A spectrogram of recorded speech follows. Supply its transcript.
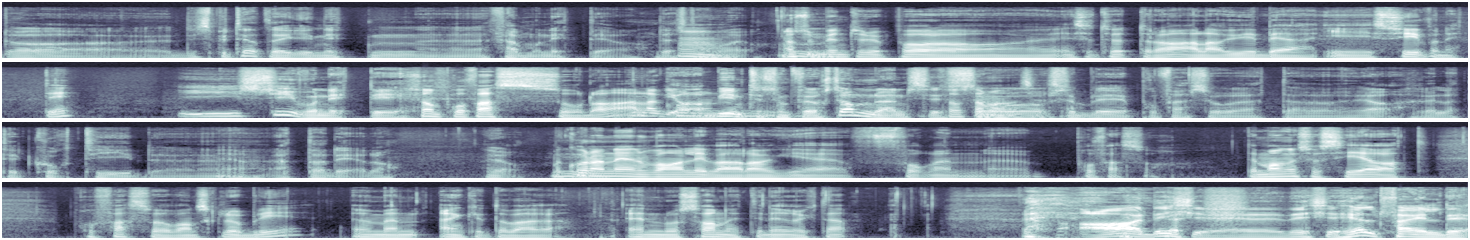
da disputerte jeg i 1995, ja. Det stemmer, mm. ja. Og så mm. begynte du på instituttet, da, eller UiB, i 97? I 97. Som professor, da? Eller ja, hvordan- begynte som førsteamanuensis, og så ble professor etter ja, relativt kort tid eh, Ja. etter det, da. Ja. Men hvordan er en vanlig hverdag eh, for en eh, professor? Det er mange som sier at professor er vanskelig å bli, eh, men enkelt å være. Er det noe sannhet i det ryktet? Ja, det er, ikke, det er ikke helt feil, det.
